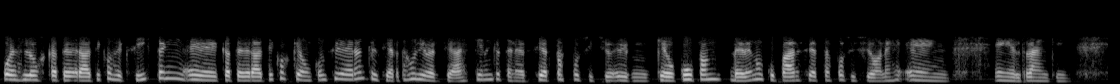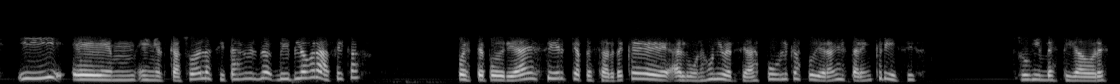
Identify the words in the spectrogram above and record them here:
pues los catedráticos existen, eh, catedráticos que aún consideran que ciertas universidades tienen que tener ciertas posiciones, que ocupan, deben ocupar ciertas posiciones en, en el ranking. Y em, en el caso de las citas bibliográficas, pues te podría decir que a pesar de que algunas universidades públicas pudieran estar en crisis, sus investigadores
